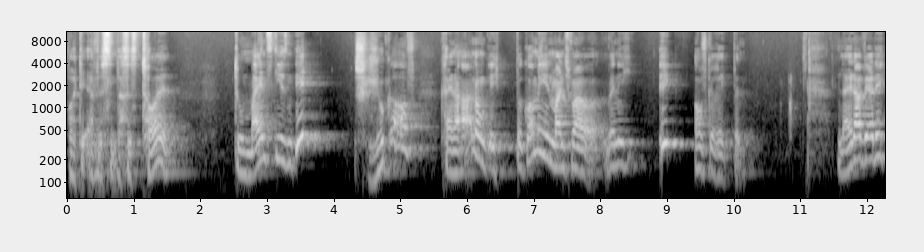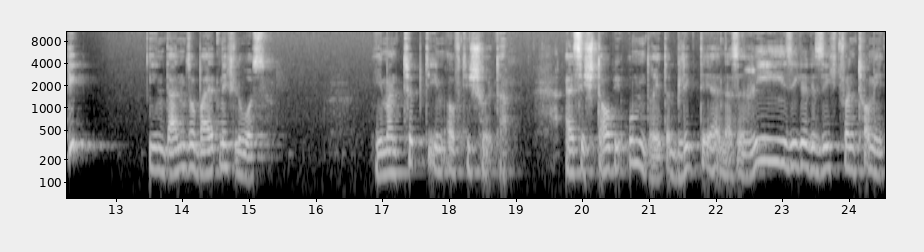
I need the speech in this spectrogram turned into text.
wollte er wissen. Das ist toll. Du meinst diesen Schluck auf? Keine Ahnung, ich bekomme ihn manchmal, wenn ich aufgeregt bin. Leider werde ich ihn dann so bald nicht los. Jemand tippte ihm auf die Schulter. Als sich Staubi umdrehte, blickte er in das riesige Gesicht von Tommy.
